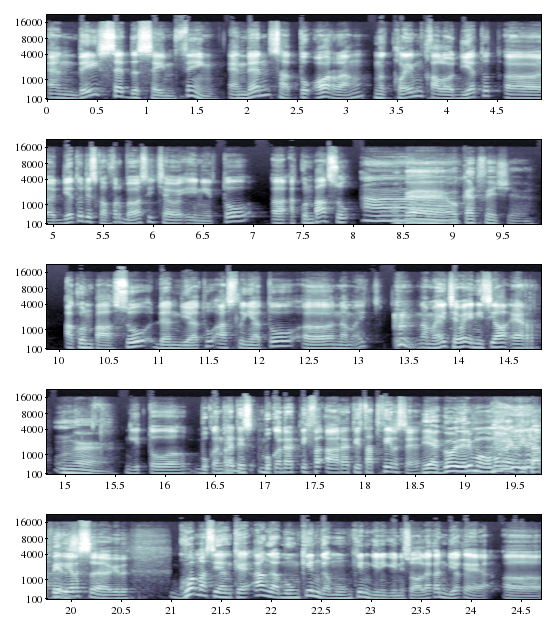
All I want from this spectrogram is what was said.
and they said the same thing and then satu orang ngeklaim kalau dia tuh eh, dia tuh discover bahwa si cewek ini tuh eh, akun palsu Oke, oh catfish ya. akun palsu dan dia tuh aslinya tuh eh, namanya namanya cewek inisial R Enggak. gitu bukan retis bukan retif uh, retistat Fierce ya Iya, gue tadi mau ngomong Pierce. Fierce gitu gue masih yang kayak ah nggak mungkin nggak mungkin gini gini soalnya kan dia kayak eh,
